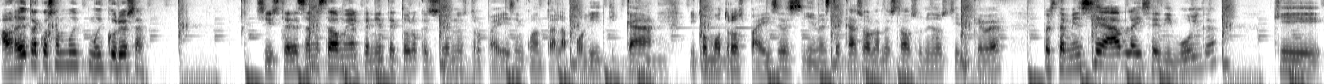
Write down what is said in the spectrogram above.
Ahora hay otra cosa muy, muy curiosa. Si ustedes han estado muy al pendiente de todo lo que sucede en nuestro país en cuanto a la política y como otros países, y en este caso hablando de Estados Unidos, tiene que ver, pues también se habla y se divulga que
